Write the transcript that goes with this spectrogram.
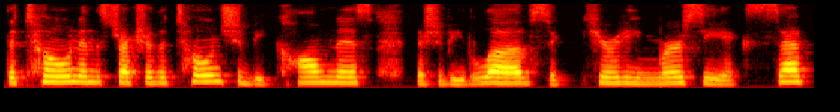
the tone and the structure the tone should be calmness there should be love security mercy acceptance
